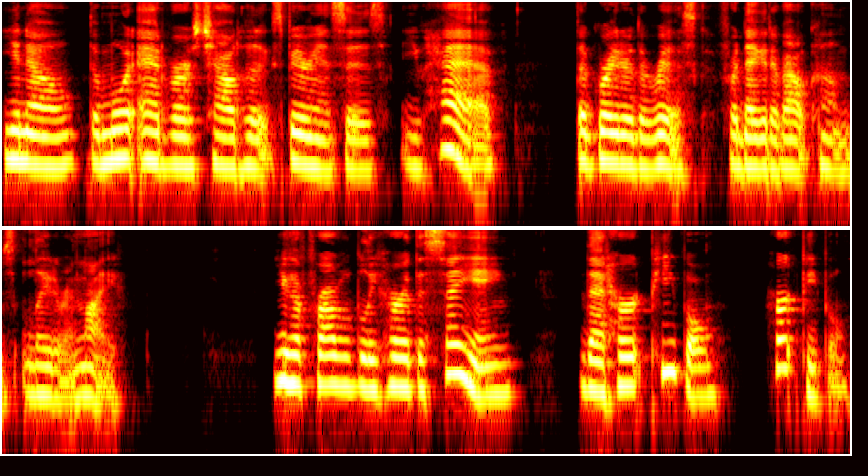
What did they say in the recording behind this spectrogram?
You know, the more adverse childhood experiences you have, the greater the risk for negative outcomes later in life. You have probably heard the saying that hurt people hurt people.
